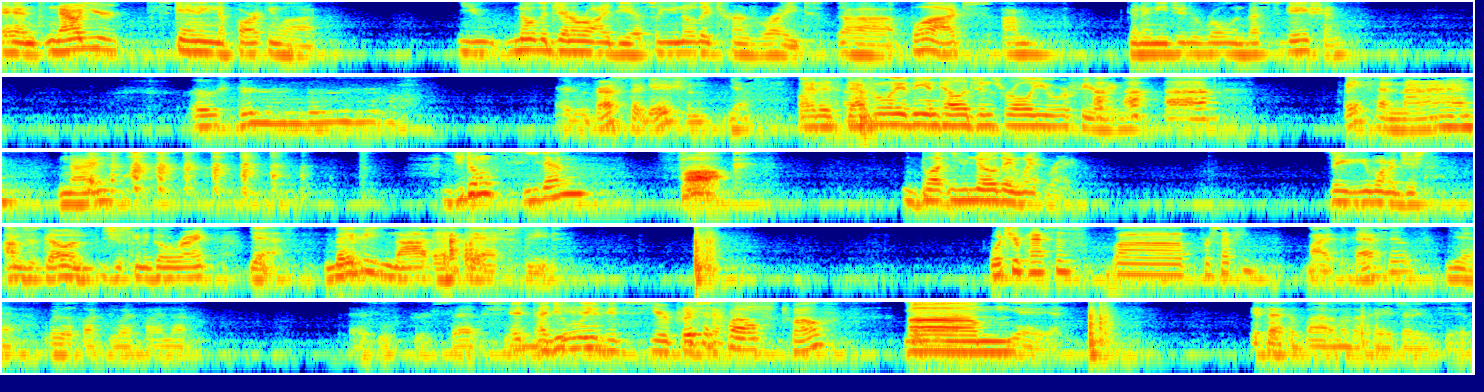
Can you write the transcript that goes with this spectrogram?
And now you're scanning the parking lot. You know the general idea, so you know they turned right. Uh, but I'm gonna need you to roll investigation. Investigation. Yes, that is definitely the intelligence roll you were fearing. It's a nine. Nine. you don't see them, Fuck. but you know they went right. So you want to just I'm just going. It's just gonna go right? Yeah. Maybe not at dash speed. What's your passive uh, perception? My passive? Yeah, Where the fuck do I find that? Passive perception. it, I do is- believe it's your it's a perception. 12. Twelve. Yeah, Um, yeah, yeah. It's at the bottom of the page. I didn't see it.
